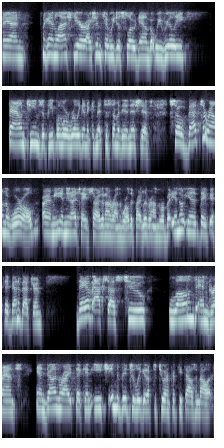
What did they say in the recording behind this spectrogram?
and again, last year, I shouldn't say we just slowed down, but we really found teams of people who are really going to commit to some of the initiatives. So vets around the world, I mean, in the United States, sorry, they're not around the world. They probably live around the world, but in the, they've, if they've been a veteran, they have access to loans and grants and done right, they can each individually get up to $250,000.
